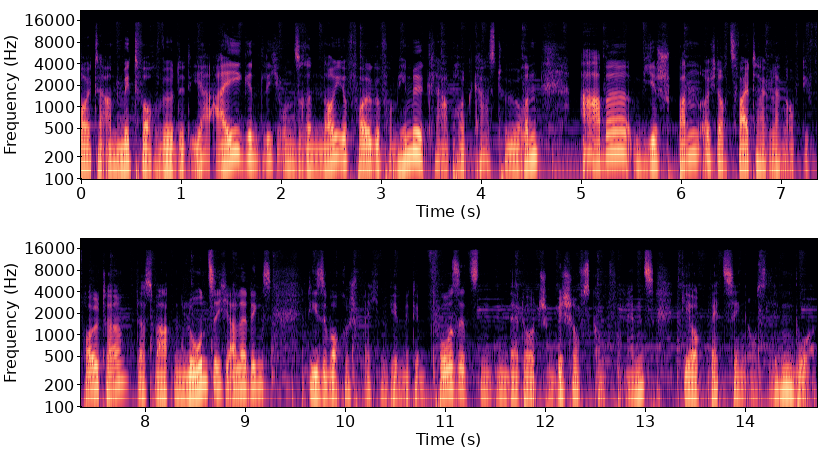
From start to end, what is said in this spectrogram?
Heute am Mittwoch würdet ihr eigentlich unsere neue Folge vom Himmelklar Podcast hören, aber wir spannen euch noch zwei Tage lang auf die Folter. Das Warten lohnt sich allerdings. Diese Woche sprechen wir mit dem Vorsitzenden der Deutschen Bischofskonferenz, Georg Betzing aus Limburg.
